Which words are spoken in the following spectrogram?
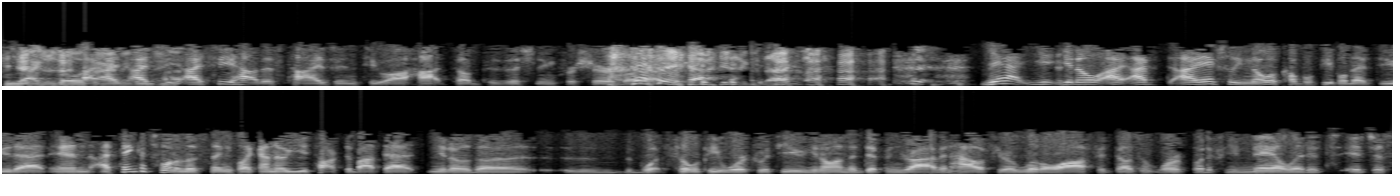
Connect those. I, I, I see. I see how this ties into a hot tub positioning for sure. But uh, yeah, exactly. yeah, you, you know, I I've, I actually know a couple people that do that, and I think it's one of those things. Like I know you talked about that. You know, the, the what Philippi worked with you. You know, on the dip and drive, and how if you're a little off, it doesn't work, but if you nail it, it's it just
